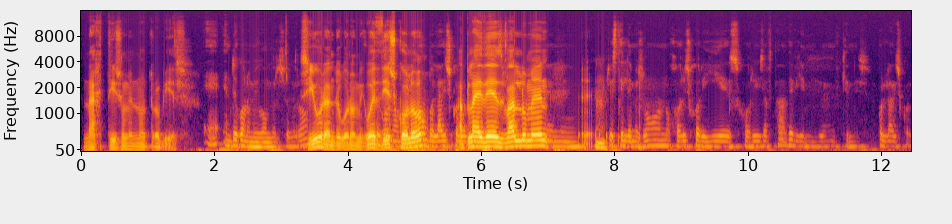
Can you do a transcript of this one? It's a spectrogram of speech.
να χτίσουμε νοοτροπίες. Ε, Εν το οικονομικό περισσότερο. Σίγουρα είναι το οικονομικό, είναι Το δύσκολο. οικονομικό, πολλά δύσκολο. Απλά ιδέες βάλουμε. Ναι, ναι. Και στη Λεμεσόν, χωρίς χορηγίες, χωρίς αυτά, δεν βγαίνει. Δεν βγαίνεις. Πολλά δύσκολο.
